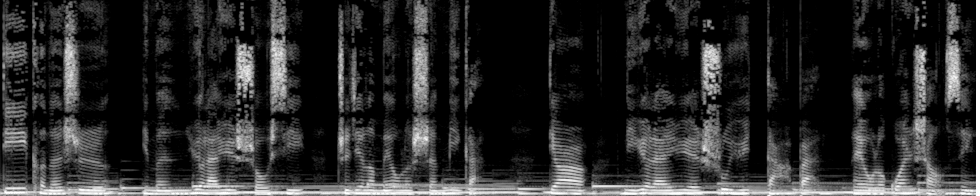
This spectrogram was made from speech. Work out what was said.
第一，可能是你们越来越熟悉，之间了没有了神秘感；第二，你越来越疏于打扮，没有了观赏性；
